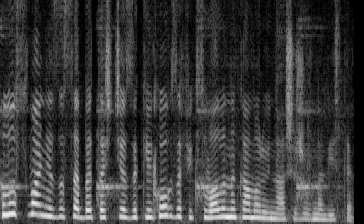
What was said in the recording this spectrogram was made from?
Голосування за себе та ще за кількох зафіксували на камеру і наші журналісти.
